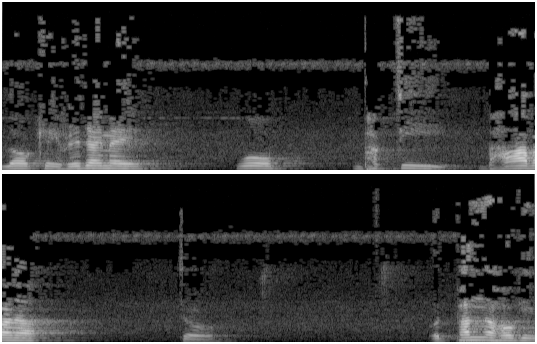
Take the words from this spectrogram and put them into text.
लोग के हृदय में वो भक्ति, भावना तो उत्पन्न होगी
